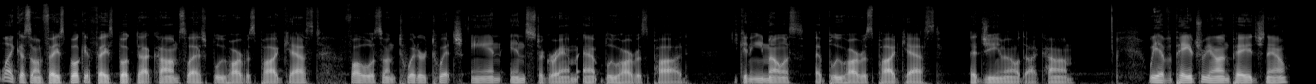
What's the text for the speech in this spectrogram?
Like us on Facebook at facebook.com slash Blue Harvest Podcast. Follow us on Twitter, Twitch, and Instagram at Blue Harvest Pod. You can email us at blueharvestpodcast at gmail.com. We have a Patreon page now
